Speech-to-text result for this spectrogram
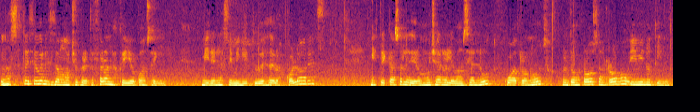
no estoy segura si son ocho, pero estos fueron los que yo conseguí. Miren las similitudes de los colores. En este caso le dieron mucha relevancia al nude, cuatro nudes, dos rosas, rojo y vino tinto,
